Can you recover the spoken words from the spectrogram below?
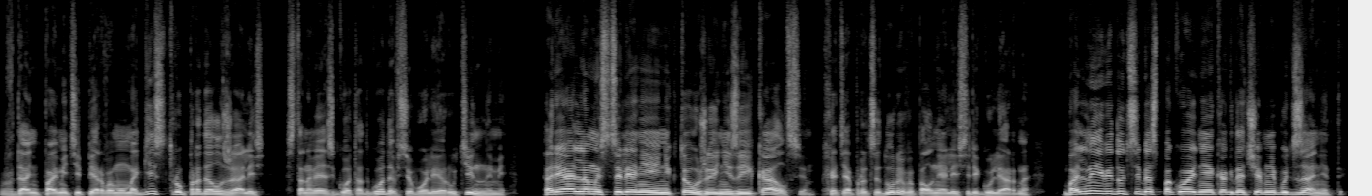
в дань памяти первому магистру, продолжались, становясь год от года все более рутинными. О реальном исцелении никто уже и не заикался, хотя процедуры выполнялись регулярно. Больные ведут себя спокойнее, когда чем-нибудь заняты.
